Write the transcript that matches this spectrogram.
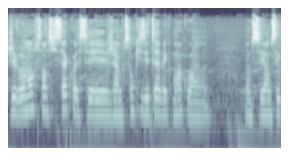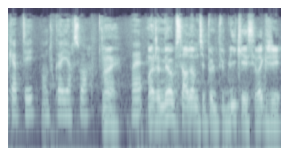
J'ai vraiment ressenti ça, quoi. J'ai l'impression qu'ils étaient avec moi, quoi. On s'est, on s'est capté, en tout cas hier soir. Ouais. Ouais. Moi j'aime bien observer un petit peu le public et c'est vrai que j'ai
